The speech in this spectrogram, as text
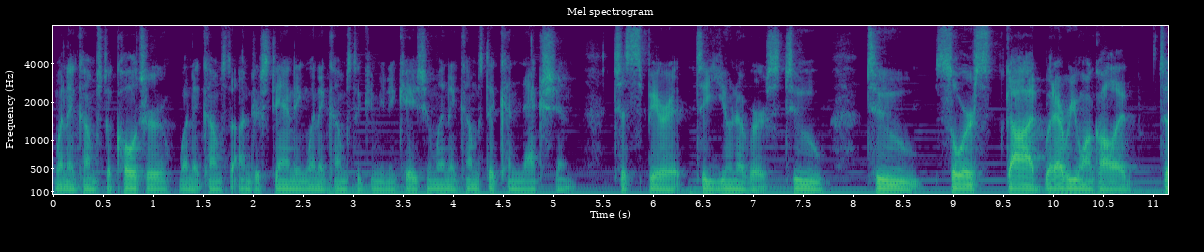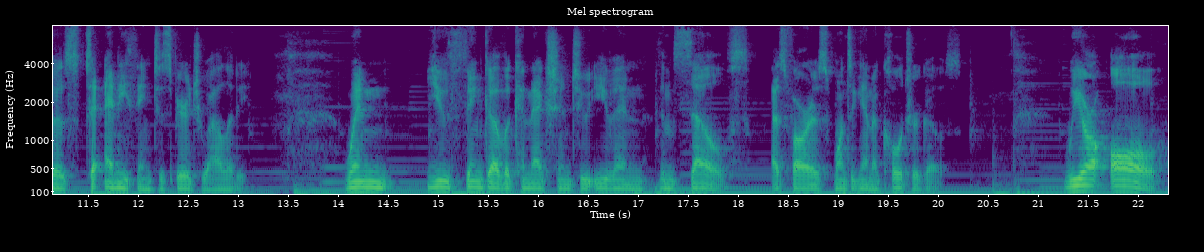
when it comes to culture, when it comes to understanding, when it comes to communication, when it comes to connection to spirit, to universe, to to source, God, whatever you want to call it, to to anything, to spirituality. When you think of a connection to even themselves as far as once again a culture goes. We are all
